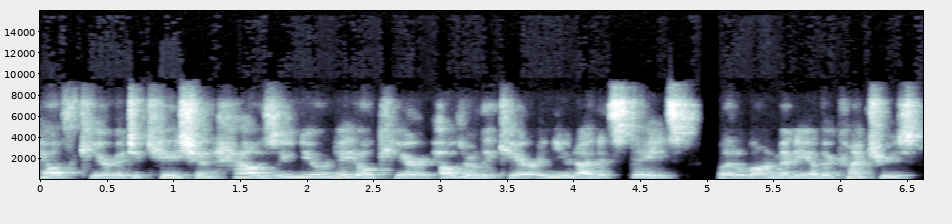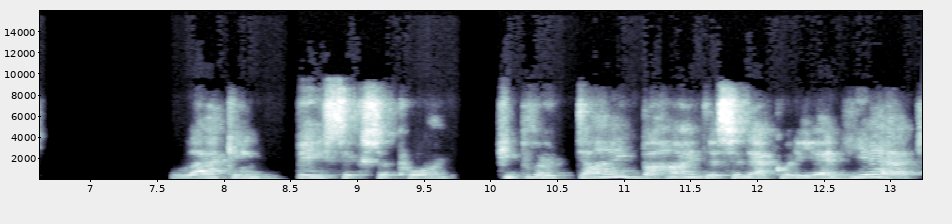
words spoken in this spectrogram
Healthcare, education, housing, neonatal care, elderly care in the United States, let alone many other countries, lacking basic support. People are dying behind this inequity. And yet,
